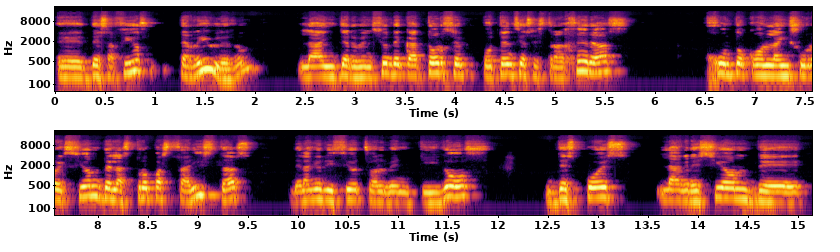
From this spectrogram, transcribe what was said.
eh, desafíos terribles, ¿no? La intervención de 14 potencias extranjeras, junto con la insurrección de las tropas zaristas del año 18 al 22, después la agresión de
